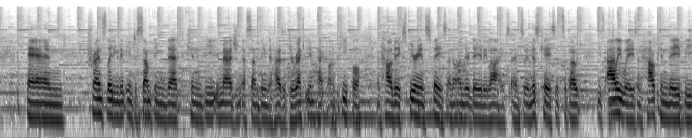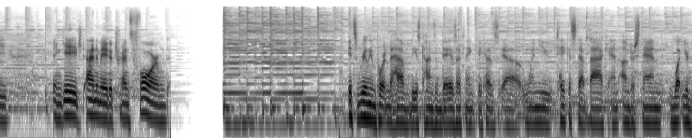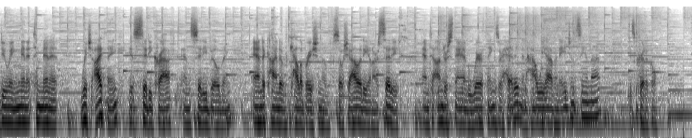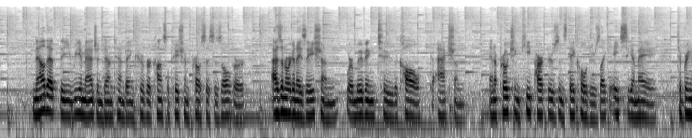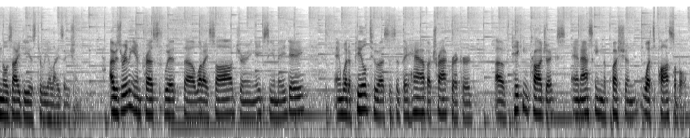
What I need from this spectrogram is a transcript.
and translating them into something that can be imagined as something that has a direct impact on people and how they experience space and on their daily lives. And so in this case, it's about these alleyways and how can they be engaged, animated, transformed. It's really important to have these kinds of days, I think, because uh, when you take a step back and understand what you're doing minute to minute, which I think is city craft and city building, and a kind of calibration of sociality in our city, and to understand where things are headed and how we have an agency in that is critical. Now that the Reimagine Downtown Vancouver consultation process is over, as an organization, we're moving to the call to action and approaching key partners and stakeholders like HCMA to bring those ideas to realization. I was really impressed with uh, what I saw during HCMA Day and what appealed to us is that they have a track record of taking projects and asking the question, what's possible?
